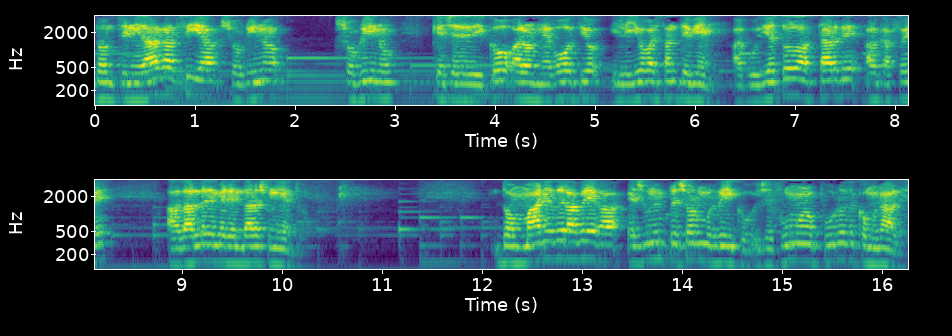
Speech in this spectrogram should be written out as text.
Don Trinidad García, sobrino, sobrino que se dedicó a los negocios y le iba bastante bien, acudía todas las tardes al café a darle de merendar a su nieto. Don Mario de la Vega es un impresor muy rico y se fuma unos puros de comunales.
